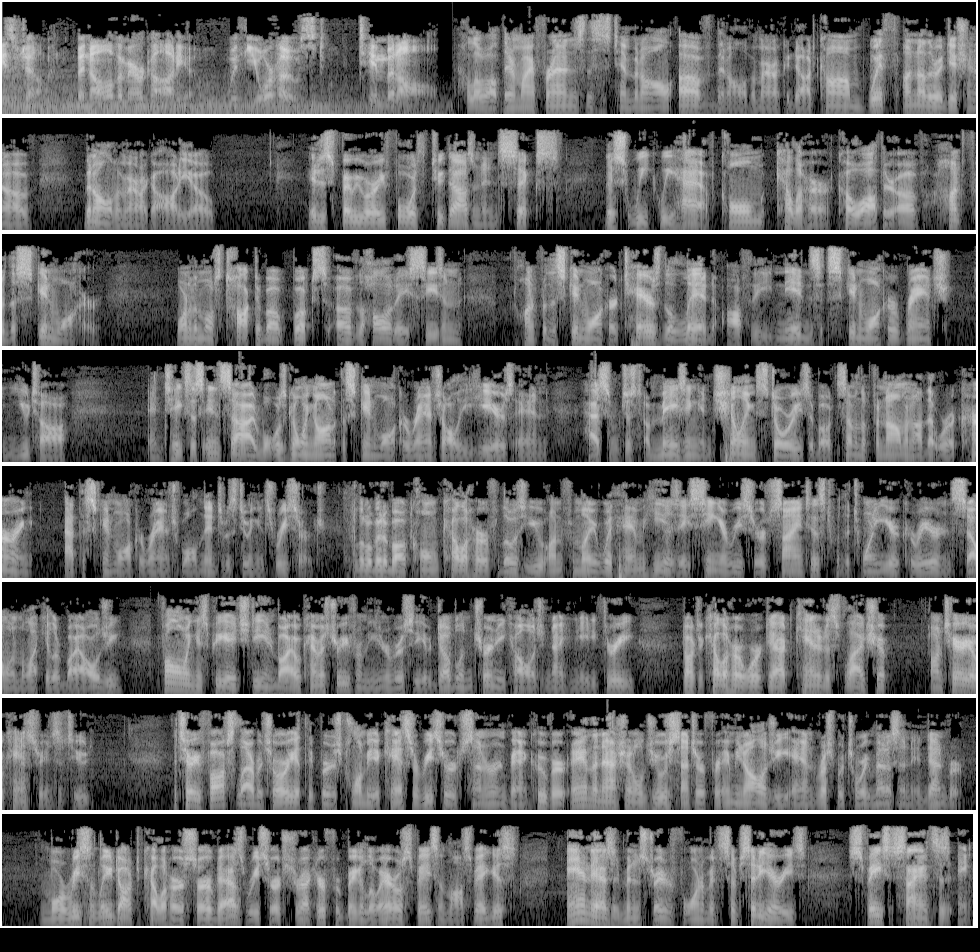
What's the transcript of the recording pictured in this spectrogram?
ladies and gentlemen, Binnall of America Audio with your host, Tim Binnall. Hello out there, my friends. This is Tim Binnall of BinnallofAmerica.com with another edition of Binnall of America Audio. It is February 4th, 2006. This week we have Colm Kelleher, co-author of Hunt for the Skinwalker, one of the most talked about books of the holiday season. Hunt for the Skinwalker tears the lid off the NIDS Skinwalker Ranch in Utah and takes us inside what was going on at the Skinwalker Ranch all these years and has some just amazing and chilling stories about some of the phenomena that were occurring at the Skinwalker Ranch while NIDS was doing its research. A little bit about Colm Kelleher, for those of you unfamiliar with him, he is a senior research scientist with a 20 year career in cell and molecular biology. Following his PhD in biochemistry from the University of Dublin Trinity College in 1983, Dr. Kelleher worked at Canada's flagship Ontario Cancer Institute, the Terry Fox Laboratory at the British Columbia Cancer Research Center in Vancouver, and the National Jewish Center for Immunology and Respiratory Medicine in Denver. More recently, Dr. Kelleher served as research director for Bigelow Aerospace in Las Vegas and as administrator for one of its subsidiaries, Space Sciences Inc.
